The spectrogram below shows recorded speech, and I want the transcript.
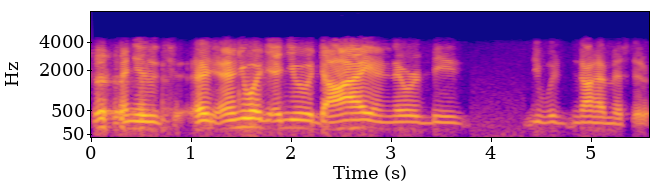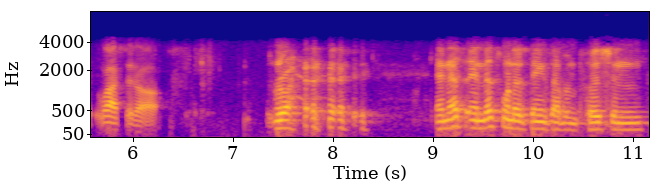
sure. And you and, and you would and you would die, and there would be you would not have missed it, watched it all. Right. And that's and that's one of the things I've been pushing,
